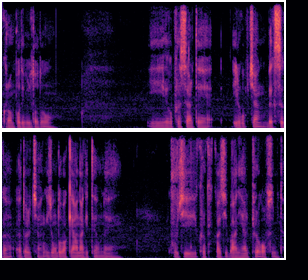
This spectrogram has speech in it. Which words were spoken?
그런 보디빌더도 이 레그 프레스 할 때 7장, 맥스가 8장 이 정도밖에 안 하기 때문에 굳이 그렇게까지 많이 할 필요가 없습니다.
